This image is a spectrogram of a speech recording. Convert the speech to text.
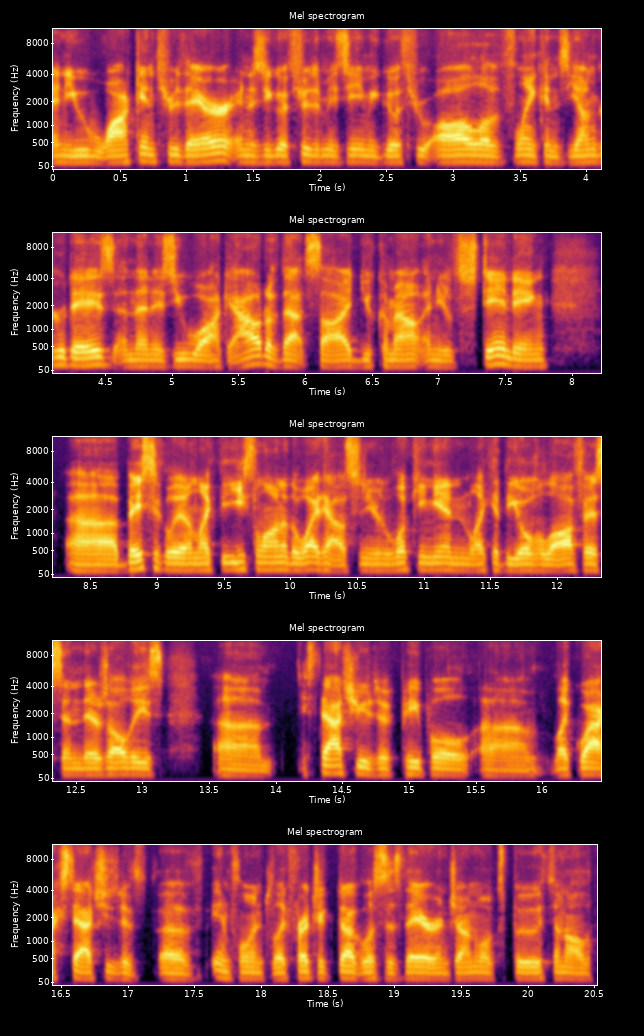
and you walk in through there. And as you go through the museum, you go through all of Lincoln's younger days, and then as you walk out of that side, you come out and you're standing. Uh, basically on like the east lawn of the White House, and you're looking in like at the Oval Office, and there's all these um, statues of people, um, like wax statues of, of influence, like Frederick Douglass is there, and John Wilkes Booth, and all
